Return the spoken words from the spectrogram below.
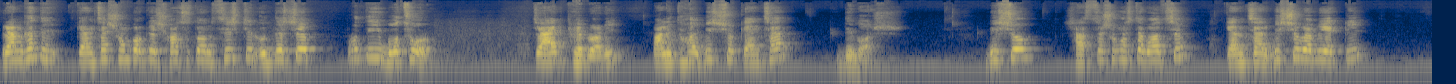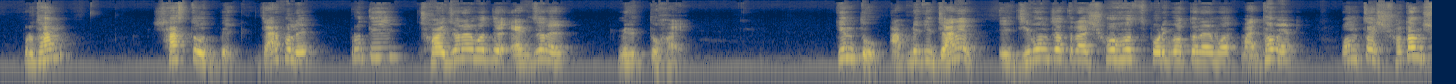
প্রাণঘাতী ক্যান্সার সম্পর্কে সচেতন সৃষ্টির উদ্দেশ্যে প্রতি বছর চার ফেব্রুয়ারি পালিত হয় বিশ্ব ক্যান্সার দিবস। বিশ্ব স্বাস্থ্য সংস্থা বলছে ক্যান্সার বিশ্বব্যাপী একটি প্রধান স্বাস্থ্য উদ্বেগ, যার ফলে প্রতি ছয় জনের মধ্যে একজনের মৃত্যু হয়। কিন্তু আপনি কি জানেন এই জীবনযাত্রায় সহজ পরিবর্তনের মাধ্যমে পঞ্চাশ শতাংশ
